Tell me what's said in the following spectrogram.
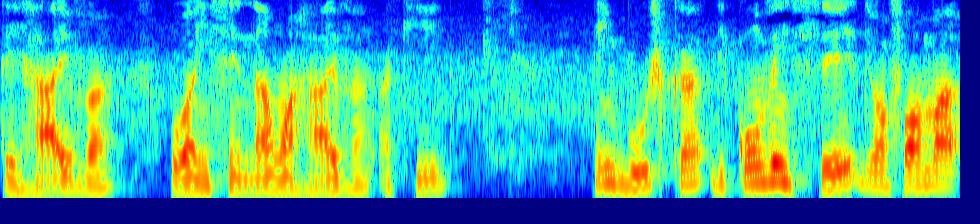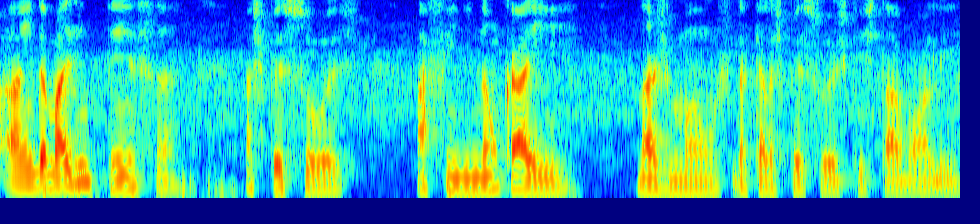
ter raiva ou a encenar uma raiva aqui em busca de convencer de uma forma ainda mais intensa as pessoas, a fim de não cair nas mãos daquelas pessoas que estavam ali,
